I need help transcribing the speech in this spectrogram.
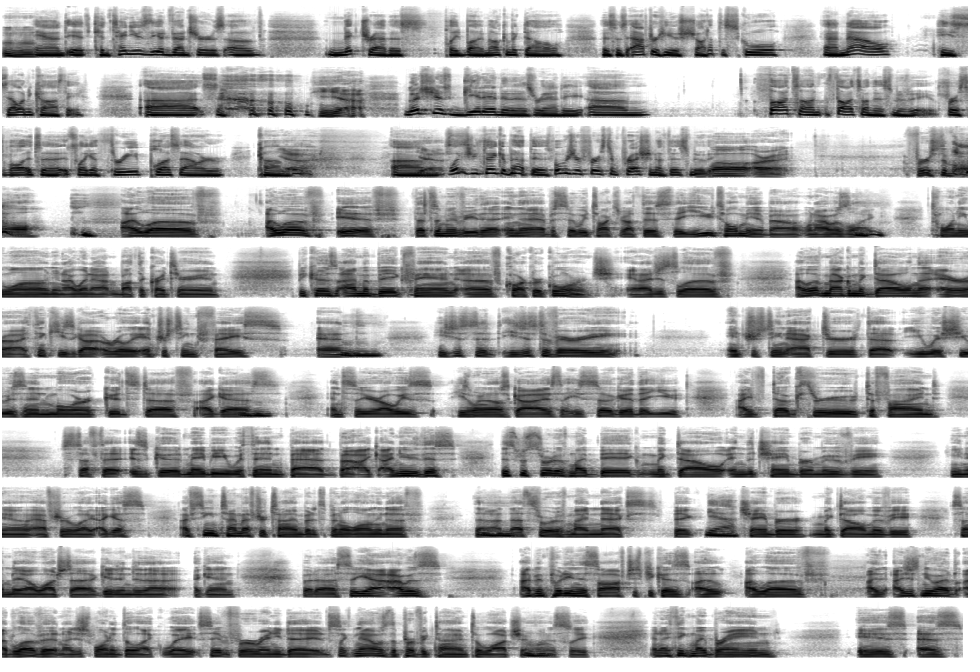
If. And it continues the adventures of Mick Travis, played by Malcolm McDowell. This is after he has shot up the school, and now he's selling coffee. Uh, so Yeah. let's just get into this, Randy. Um, thoughts on thoughts on this movie? First of all, it's a it's like a three plus hour comedy. Yeah. yes. Um, What did you think about this? What was your first impression of this movie? Well, all right. First of all, I love, I love if that's a movie that in that episode we talked about this that you told me about when I was like mm-hmm. 21 and I went out and bought the Criterion. Because I'm a big fan of Clockwork Orange and I just love, I love Malcolm McDowell in that era. I think he's got a really interesting face and mm-hmm. he's just a he's just a very interesting actor that you wish he was in more good stuff, I guess. Mm-hmm. And so you're always he's one of those guys that he's so good that you I've dug through to find stuff that is good maybe within bad, but I I knew this this was sort of my big McDowell in the chamber movie, you know, after like I guess I've seen time after time, but it's been a long enough that mm-hmm. that's sort of my next big Yeah. chamber McDowell movie. Someday I'll watch that, get into that again. But uh so yeah, I was I've been putting this off just because I I love I, I just knew I'd I'd love it and I just wanted to like wait, save it for a rainy day. It's like now is the perfect time to watch it, honestly. And I think my brain is as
